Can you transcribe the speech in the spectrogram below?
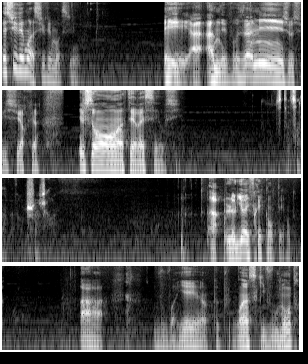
Mais suivez-moi, suivez-moi, suivez-moi. Et amenez vos amis, je suis sûr que ils seront intéressés aussi. De toute façon, on n'a pas trop le choix, je crois. Ah, le lieu est fréquenté en tout cas. Ah, vous voyez un peu plus loin ce qui vous montre.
